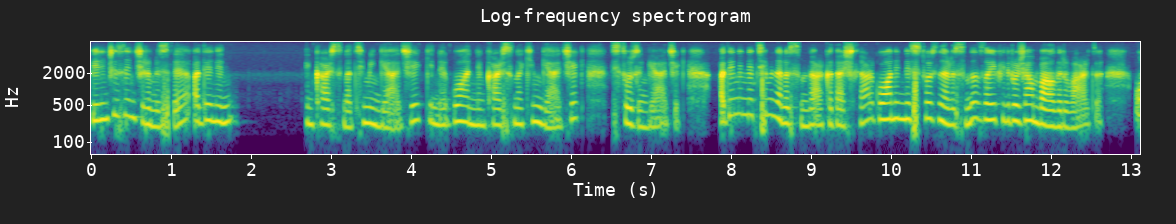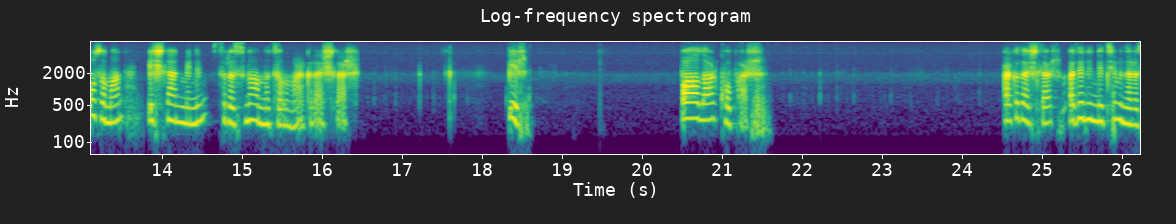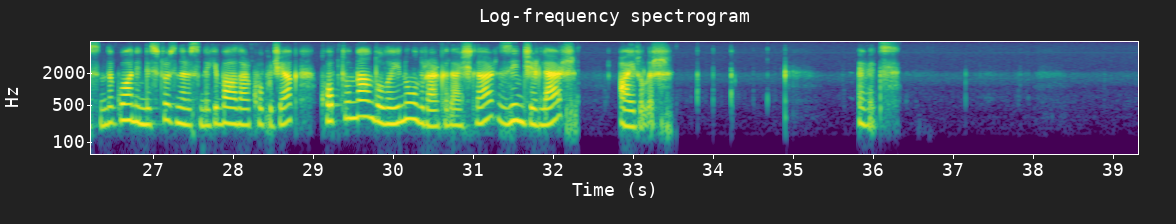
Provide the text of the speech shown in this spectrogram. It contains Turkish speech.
Birinci zincirimizde adenin karşısına timin gelecek. Yine guaninin karşısına kim gelecek? Sitozin gelecek. Adenin ile timin arasında arkadaşlar guanin ile sitozin arasında zayıf hidrojen bağları vardı. O zaman eşlenmenin sırasını anlatalım arkadaşlar. 1. Bağlar kopar. Arkadaşlar adenin ile timin arasında guanin ile sitozin arasındaki bağlar kopacak. Koptuğundan dolayı ne olur arkadaşlar? Zincirler ayrılır. Evet.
